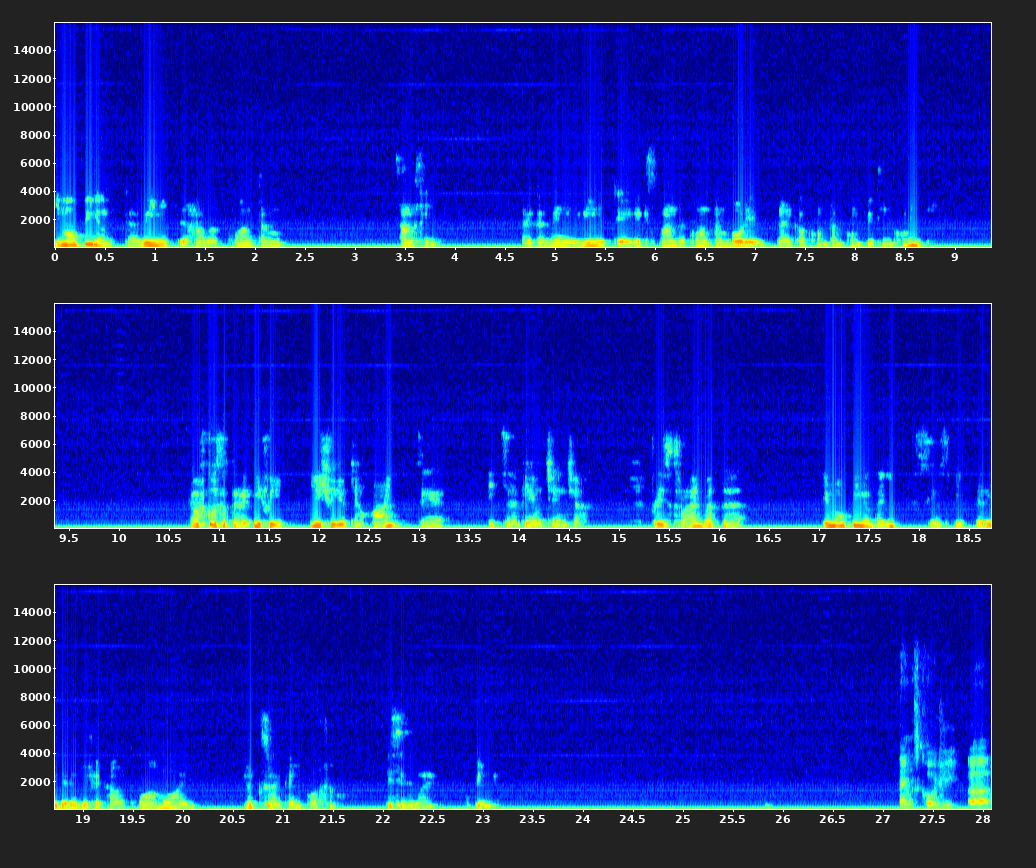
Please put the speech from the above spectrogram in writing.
in my opinion, uh, we need to have a quantum something. Like a mainly we need to expand the quantum volume like a quantum computing community. And of course, uh, if we issue you can find, then it's a game changer. Please try, but uh, in my opinion, that it seems to be very, very difficult or more looks like impossible. This is my opinion. Thanks, Koji. Uh,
